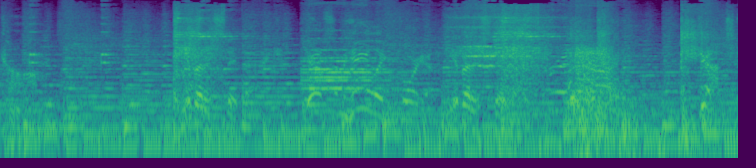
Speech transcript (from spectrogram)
calm. You better stay back. Got some healing for you. You better stay back. Gotcha.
